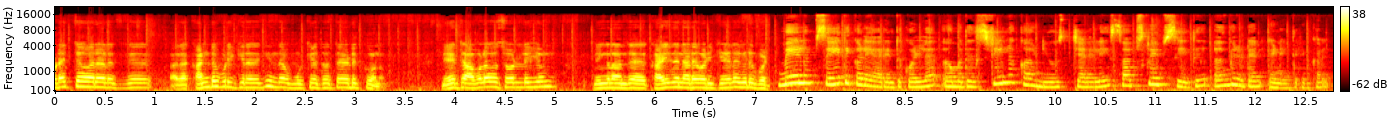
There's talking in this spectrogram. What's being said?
உடைத்தவர்களுக்கு அதை கண்டுபிடிக்கிறதுக்கு இந்த முக்கியத்துவத்தை எடுக்கணும். நேற்று அவ்வளவு சொல்லியும் நீங்கள் அந்த கைது நடவடிக்கையில் ஈடுபட்டு மேலும் செய்திகளை அறிந்து கொள்ள எமது ஸ்ரீலங்கா நியூஸ் சேனலை சப்ஸ்கிரைப் செய்து எங்களுடன் இணைந்திருங்கள்.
